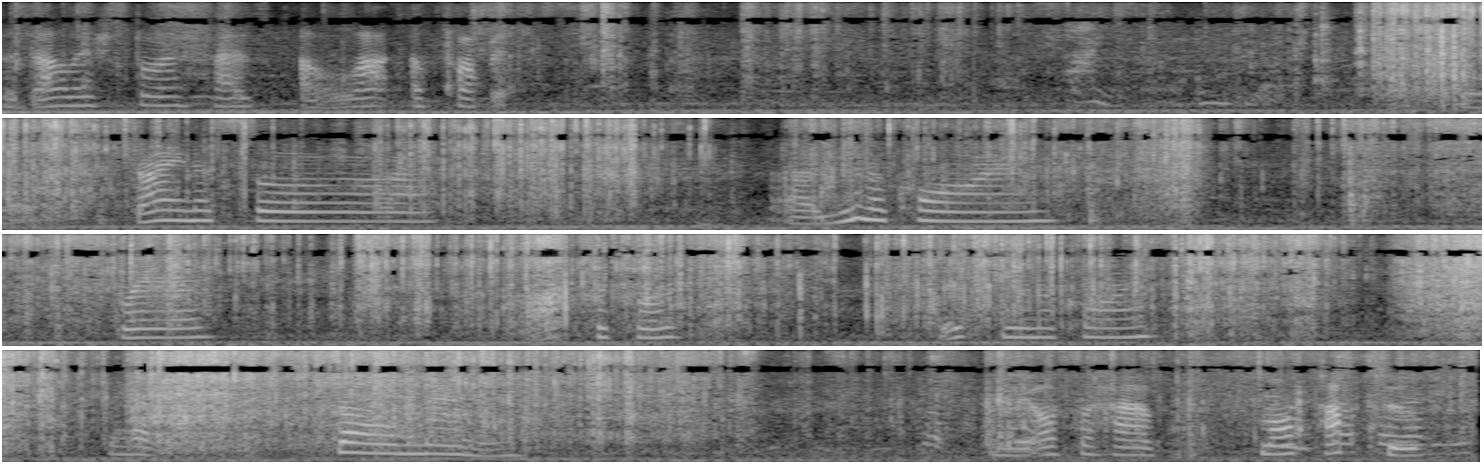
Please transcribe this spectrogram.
The dollar store has a lot of pop its. Dinosaur, a unicorn, square, octopus, this unicorn. They have so many. And they also have small pop tubes.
